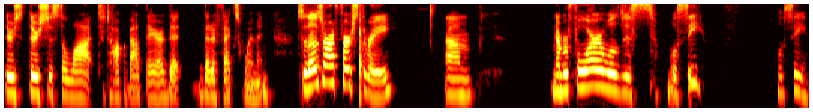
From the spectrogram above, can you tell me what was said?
there's there's just a lot to talk about there that that affects women so those are our first three um, Number four, we'll just, we'll see. We'll see.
